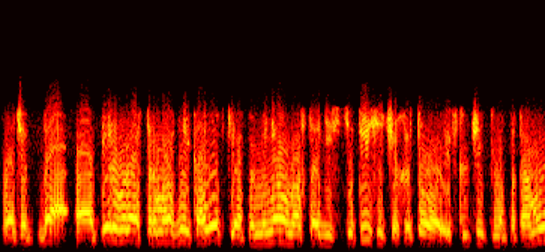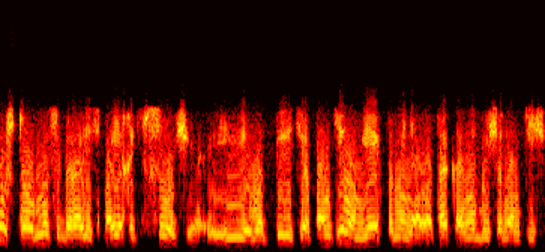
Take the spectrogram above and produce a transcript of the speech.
Значит, да, а первый раз тормозные колодки я поменял на 110 тысячах, и то исключительно потому, что мы собирались поехать в Сочи. И вот перед серпантином я их поменял. А так они бы еще, наверное, тысяч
